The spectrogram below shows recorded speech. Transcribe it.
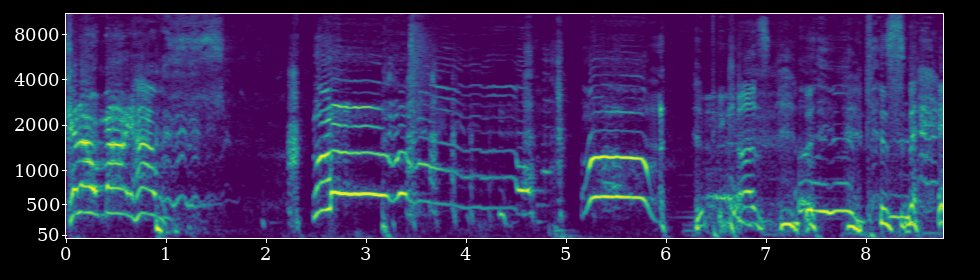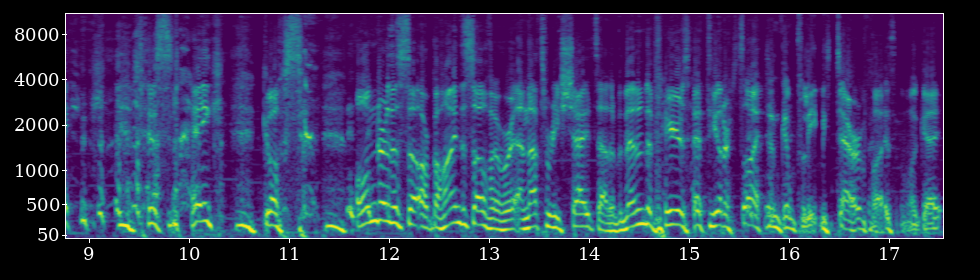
Get out my house! because the, the snake the snake goes under the sofa or behind the sofa and that's where he shouts at it but then it appears at the other side and completely terrifies him okay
